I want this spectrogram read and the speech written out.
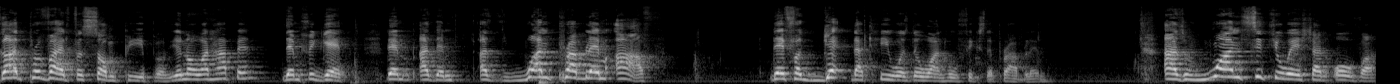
God provide for some people, you know what happened? Them forget. Them as them as one problem off, they forget that He was the one who fixed the problem. As one situation over,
